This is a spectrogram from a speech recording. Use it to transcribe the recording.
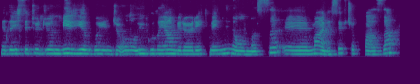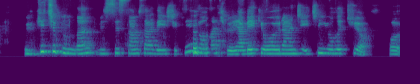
ya da işte çocuğun bir yıl boyunca onu uygulayan bir öğretmenin olması e, maalesef çok fazla ülke çapında bir sistemsel değişikliğe yol açmıyor. Yani belki o öğrenci için yol açıyor o e,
